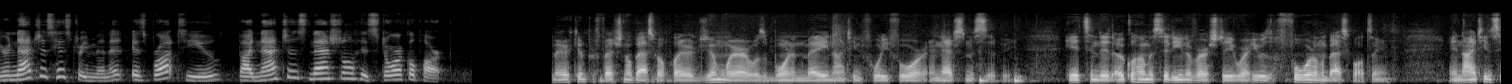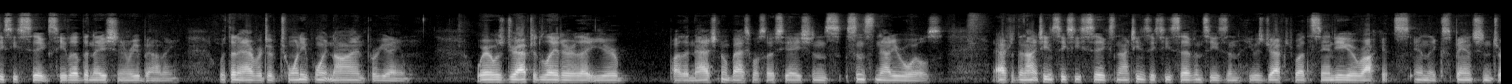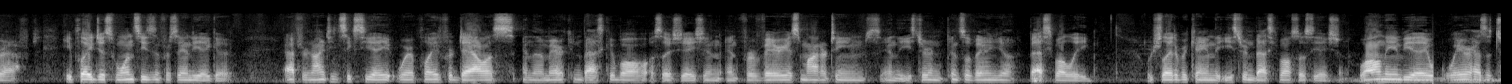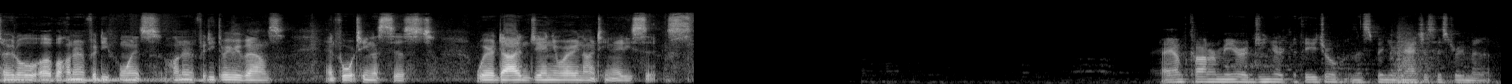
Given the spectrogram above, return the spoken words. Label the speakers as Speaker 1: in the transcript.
Speaker 1: Your Natchez History Minute is brought to you by Natchez National Historical Park.
Speaker 2: American professional basketball player Jim Ware was born in May 1944 in Natchez, Mississippi. He attended Oklahoma City University, where he was a forward on the basketball team. In 1966, he led the nation in rebounding with an average of 20.9 per game. Ware was drafted later that year by the National Basketball Association's Cincinnati Royals. After the 1966-1967 season, he was drafted by the San Diego Rockets in the expansion draft. He played just one season for San Diego. After 1968, Ware played for Dallas and the American Basketball Association and for various minor teams in the Eastern Pennsylvania Basketball League, which later became the Eastern Basketball Association. While in the NBA, Ware has a total of 150 points, 153 rebounds, and 14 assists. Ware died in January 1986.
Speaker 3: Hey, I'm Connor Meir, a junior at Cathedral, and this has been your Natchez History Minute.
